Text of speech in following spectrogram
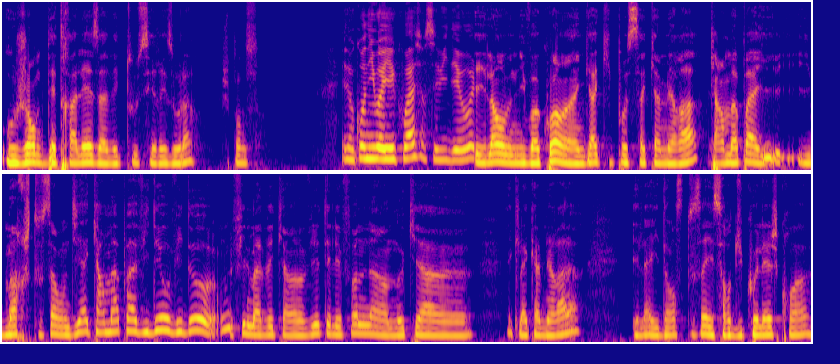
aux gens d'être à l'aise avec tous ces réseaux-là, je pense. Et donc on y voyait quoi sur ces vidéos? Et là, on y voit quoi? Un gars qui pose sa caméra. Karmapa, il, il marche, tout ça. On dit, ah, Karmapa, vidéo, vidéo. On le filme avec un vieux téléphone, là, un Nokia euh, avec la caméra, là. Et là, il danse, tout ça. Il sort du collège, je crois.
